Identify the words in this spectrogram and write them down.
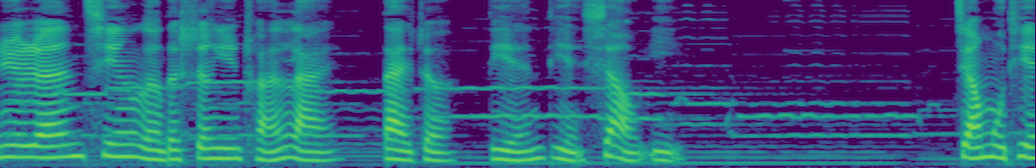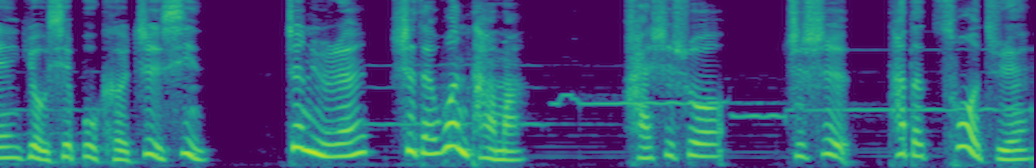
女人清冷的声音传来，带着点点笑意。江慕天有些不可置信，这女人是在问他吗？还是说，只是他的错觉？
